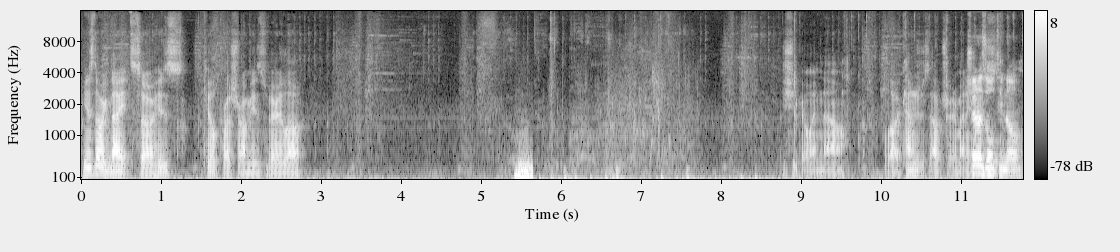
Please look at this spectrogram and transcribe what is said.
He has no ignite, so his kill pressure on me is very low. You should go in now. Well, I kind of just outtraded him anyways. Shut his ulti now.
